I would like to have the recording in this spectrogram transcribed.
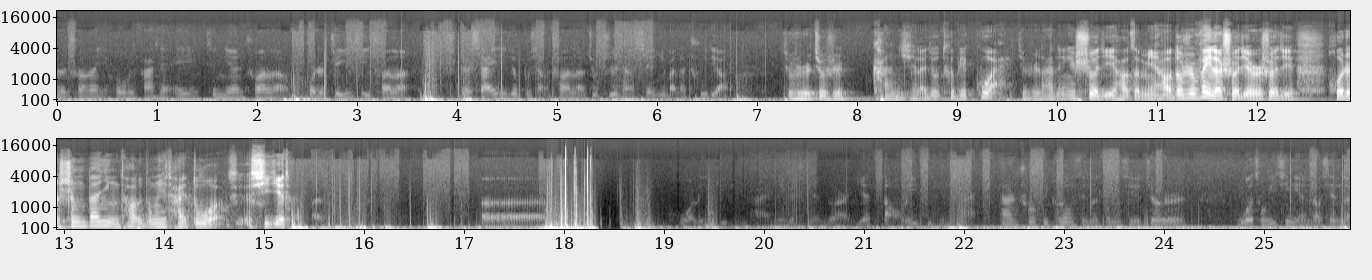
完以后，客人穿完以后会发现，哎，今年穿了或者这一季穿了，这下一季就不想穿了，就只想闲鱼把它出掉，就是就是看起来就特别怪，就是它那个设计也好怎么也好，都是为了设计而设计，或者生搬硬套的东西太多，细节太。从一七年到现在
